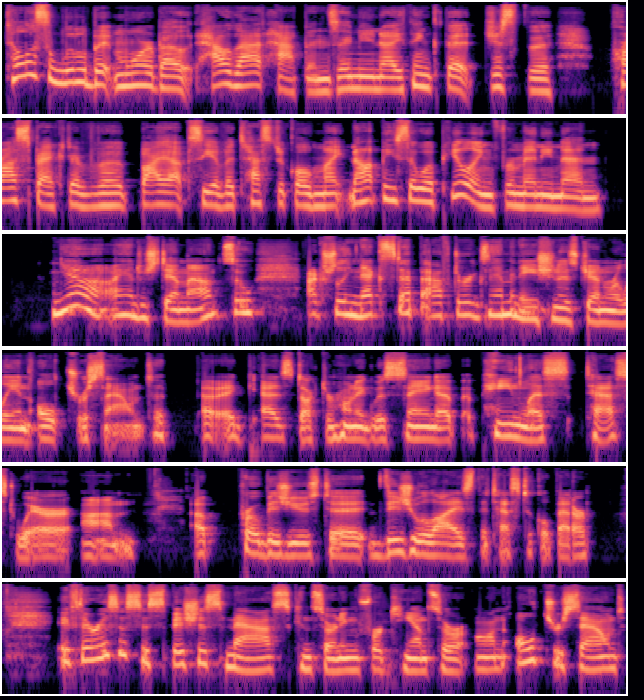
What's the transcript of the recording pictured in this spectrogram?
tell us a little bit more about how that happens. I mean, I think that just the prospect of a biopsy of a testicle might not be so appealing for many men. Yeah, I understand that. So, actually, next step after examination is generally an ultrasound. Uh, as Dr. Honig was saying, a, a painless test where um, a probe is used to visualize the testicle better. If there is a suspicious mass concerning for cancer on ultrasound,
